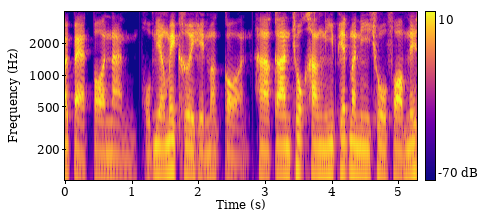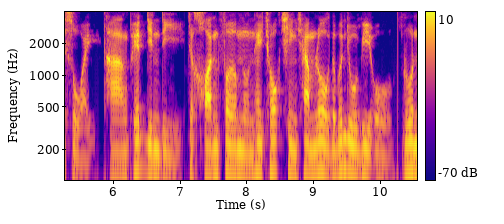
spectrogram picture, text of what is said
108 ปอนด์นั้น ผมยังไม่เคยเห็นมาก่อน หากการชกครั้งนี้เพชรมณีโชว์ฟอร์มได้สวย ทางเพชรยินดีจะ confirm หนุนให้ชกชิงแชมป์โลก WBO รุ่น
